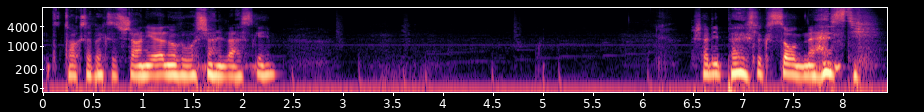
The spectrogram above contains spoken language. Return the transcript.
the Toxapex is shiny, I don't know if it was shiny last game. Shiny Pex looks so nasty.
